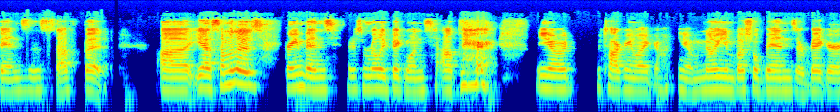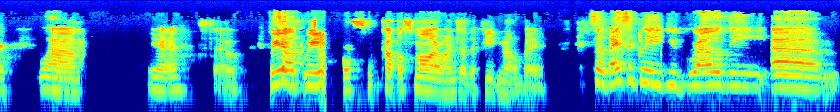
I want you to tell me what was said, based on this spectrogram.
bins and stuff. But uh, yeah, some of those grain bins, there's some really big ones out there. you know, we're talking like, you know, million bushel bins or bigger. Wow. Um, yeah. So we so, have we have a couple smaller ones at the feed mill, but so basically you grow the um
